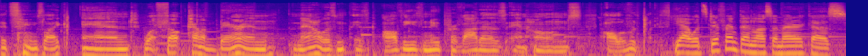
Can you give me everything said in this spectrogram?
it seems like. And what felt kind of barren now is is all these new privadas and homes all over the place. Yeah, what's different than Las Americas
